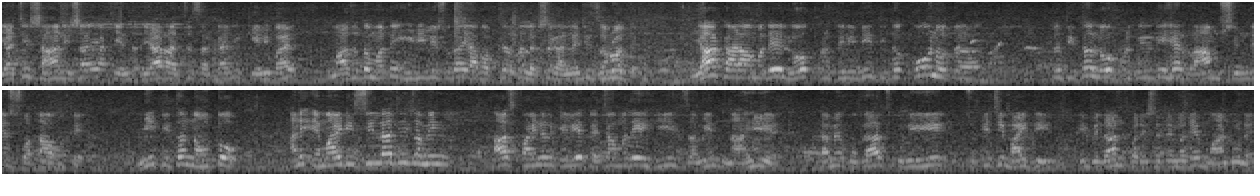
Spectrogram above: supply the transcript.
याची शहानिशा या केंद्र या राज्य सरकारने केली पाहिजे. माझं तर मत आहे ईडीली सुद्धा या बाबतीत आता लक्ष घालण्याची जरूरत आहे. या काळामध्ये लोकप्रतिनिधी तिथं कोण होतं? तर तिथं लोकप्रतिनिधी हे राम शिंदे स्वतः होते. मी तिथं नव्हतो. आणि एम आय डी सीला जी जमीन आज फायनल केली आहे त्याच्यामध्ये ही जमीन नाही आहे. त्यामुळे उगाच कुणीही चुकीची माहिती ही विधान परिषदेमध्ये मांडू नये.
